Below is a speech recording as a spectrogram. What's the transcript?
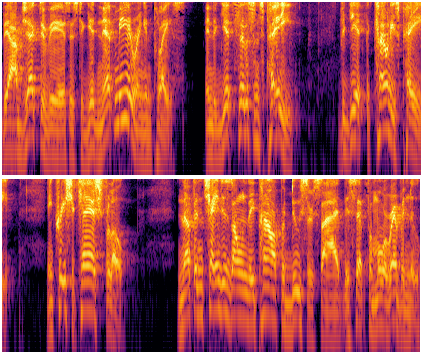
The objective is, is to get net metering in place and to get citizens paid, to get the counties paid, increase your cash flow. Nothing changes on the power producer side except for more revenue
